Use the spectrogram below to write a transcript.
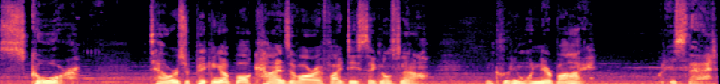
Score! Towers are picking up all kinds of RFID signals now, including one nearby. What is that?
